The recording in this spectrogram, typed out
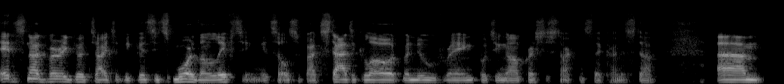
it's not very good title because it's more than lifting. It's also about static load, maneuvering, putting on pressure stockings, that kind of stuff. Um,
